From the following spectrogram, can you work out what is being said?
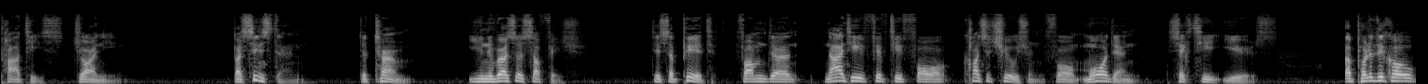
parties joining. But since then, the term universal suffrage disappeared from the 1954 Constitution for more than 60 years. A political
